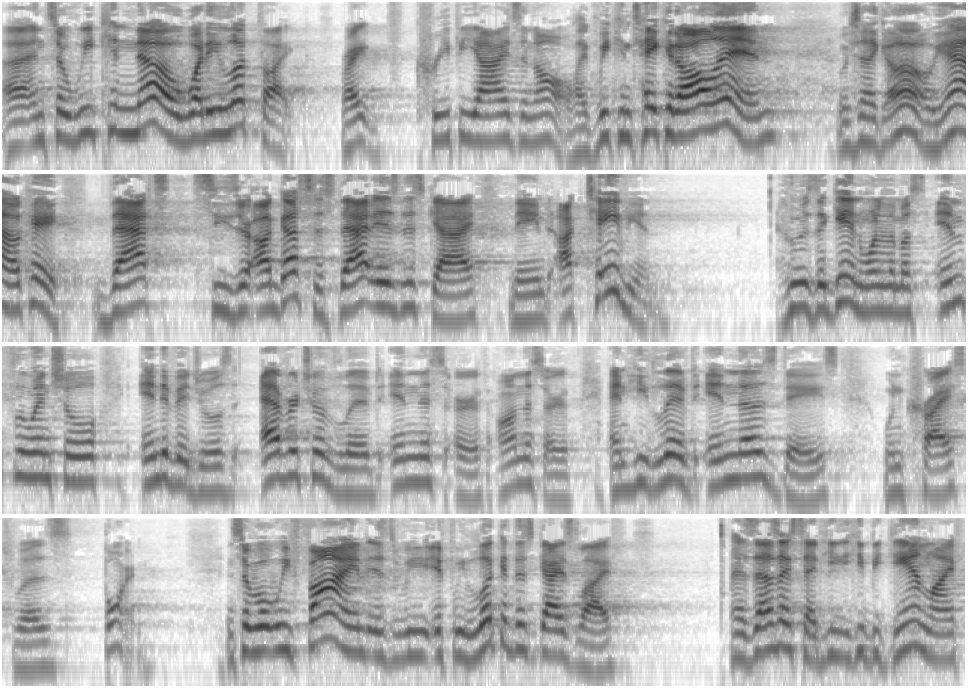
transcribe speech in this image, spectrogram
Uh, and so we can know what he looked like, right? Creepy eyes and all. Like we can take it all in we say like, oh yeah, okay, that's Caesar Augustus. That is this guy named Octavian, who is again one of the most influential individuals ever to have lived in this earth, on this earth, and he lived in those days when Christ was born. And so what we find is we, if we look at this guy's life, as, as I said, he, he began life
